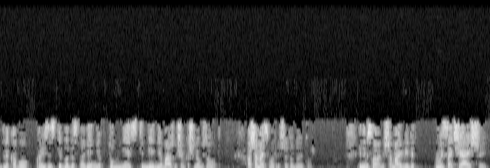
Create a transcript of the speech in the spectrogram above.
для кого произнести благословение в том месте менее важно, чем кошелек золота. А Шамай смотрит, что это одно и то же. Иными словами, Шамай видит высочайший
